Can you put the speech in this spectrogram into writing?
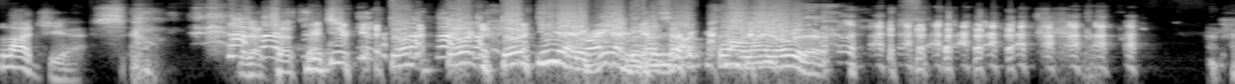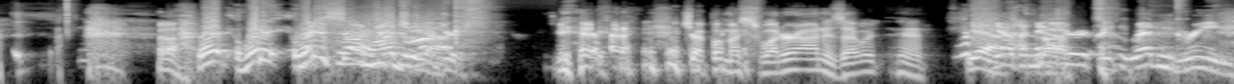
Logia. Is that Sesame Street? Don't don't don't do that again because I'll claw right over there. What what what is Next, we're on Mr. Sinologia? Rogers. yeah. Should I put my sweater on? Is that what? Yeah. Yeah, but make Uh, sure it's red and green.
